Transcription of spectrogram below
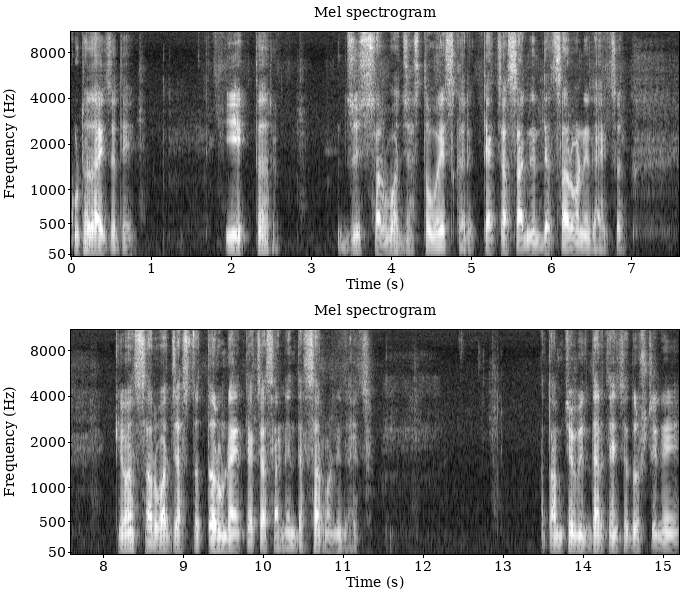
कुठं जायचं ते? एक तर जे सर्वात जास्त वयस्कर आहेत त्याच्या सान्निध्यात सर्वांनी जायचं. किंवा सर्वात जास्त तरुण आहे त्याच्या सान्निध्यात सर्वांनी जायचं. आता आमच्या विद्यार्थ्यांच्या दृष्टीने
